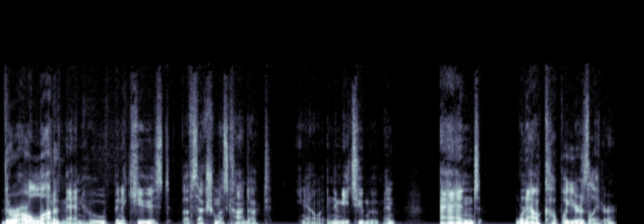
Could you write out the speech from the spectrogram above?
There are a lot of men who've been accused of sexual misconduct, you know, in the Me Too movement, and we're now a couple years later,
